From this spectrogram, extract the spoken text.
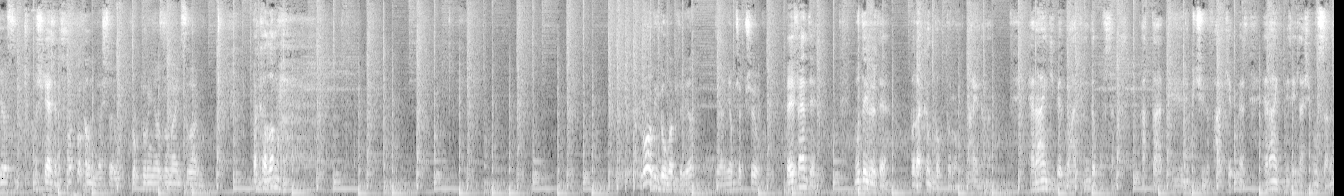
gelsin. Hoş geldiniz. Bak bakalım ilaçlarıma. Doktorun yazdığının aynısı var mı? Bakalım. Muadil de olabilir ya. Yani yapacak bir şey yok. Beyefendi, bu devirde bırakın doktorun aynını. Herhangi bir muadilinde bulsanız, hatta büyüğünü küçüğünü fark etmez. Herhangi bir ilaç bulsanız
